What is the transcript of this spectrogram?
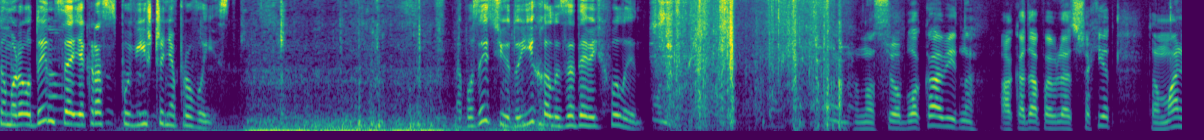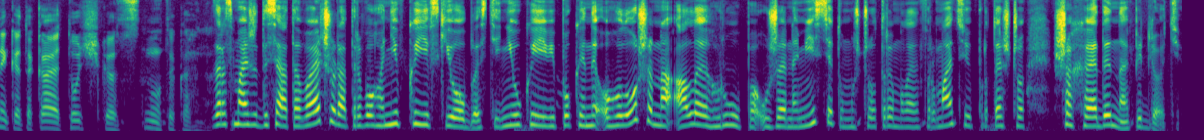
номер один це якраз сповіщення про виїзд. На позицію доїхали за 9 хвилин. У нас все облака видно, а когда появляется шахет, там маленькая такая точечка, с- ну такая. она. зараз майже 10 вечора. Тривога ні в Київській області, ні у Києві поки не оголошена, але група уже на місці, тому що отримала інформацію про те, що шахеди на підльоті.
